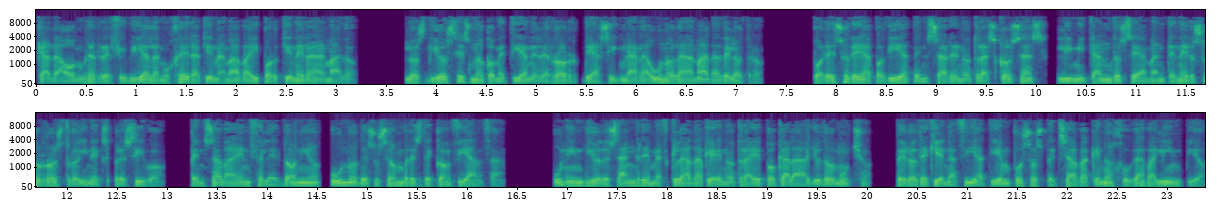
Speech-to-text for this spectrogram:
cada hombre recibía la mujer a quien amaba y por quien era amado. Los dioses no cometían el error de asignar a uno la amada del otro. Por eso Dea podía pensar en otras cosas, limitándose a mantener su rostro inexpresivo. Pensaba en Celedonio, uno de sus hombres de confianza. Un indio de sangre mezclada que en otra época la ayudó mucho, pero de quien hacía tiempo sospechaba que no jugaba limpio.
